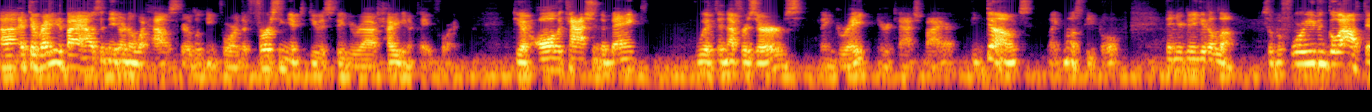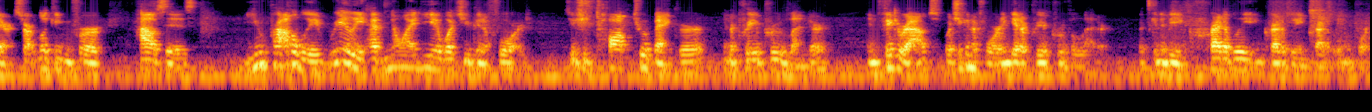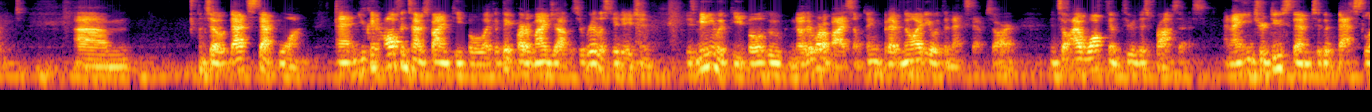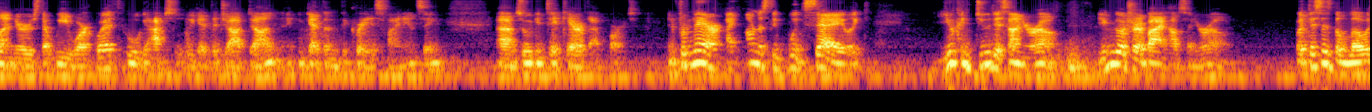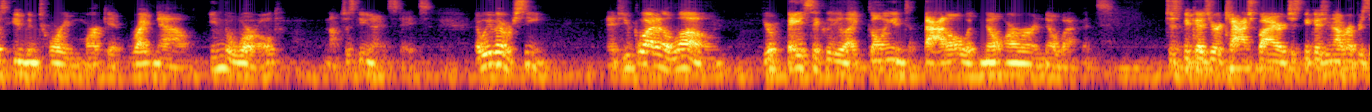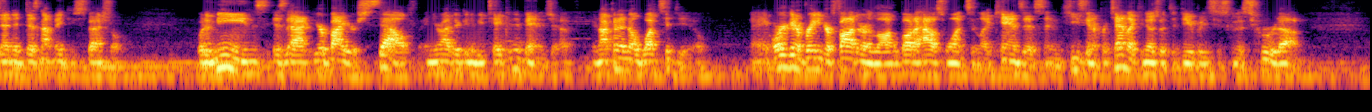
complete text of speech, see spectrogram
Uh, if they're ready to buy a house and they don't know what house they're looking for, the first thing you have to do is figure out how you're going to pay for it. Do you have all the cash in the bank with enough reserves? Then great, you're a cash buyer. If you don't, like most people, then you're going to get a loan. So before you even go out there and start looking for houses, you probably really have no idea what you can afford. So you should talk to a banker and a pre-approved lender and figure out what you can afford and get a pre-approval letter. That's going to be incredibly, incredibly, incredibly important. Um, so that's step one. And you can oftentimes find people, like a big part of my job as a real estate agent, is meeting with people who know they want to buy something, but have no idea what the next steps are. And so I walk them through this process and I introduce them to the best lenders that we work with who will absolutely get the job done and can get them the greatest financing um, so we can take care of that part. And from there, I honestly would say, like, you can do this on your own. You can go try to buy a house on your own. But this is the lowest inventory market right now in the world, not just the United States, that we've ever seen. And if you go at it alone, you're basically like going into battle with no armor and no weapons. Just because you're a cash buyer, just because you're not represented, does not make you special. What it means is that you're by yourself and you're either going to be taken advantage of, you're not going to know what to do, okay? or you're going to bring your father in law who bought a house once in like Kansas and he's going to pretend like he knows what to do, but he's just going to screw it up.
